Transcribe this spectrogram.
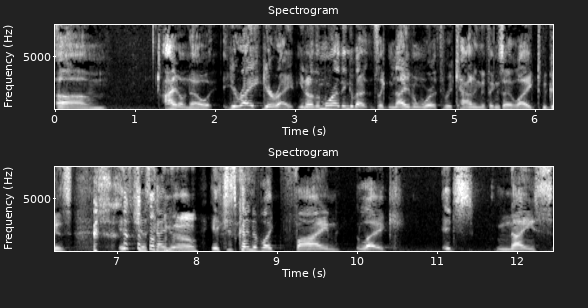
Um, I don't know. You're right. You're right. You know, the more I think about it, it's like not even worth recounting the things I liked because it's just kind of no. it's just kind of like fine. Like it's nice,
